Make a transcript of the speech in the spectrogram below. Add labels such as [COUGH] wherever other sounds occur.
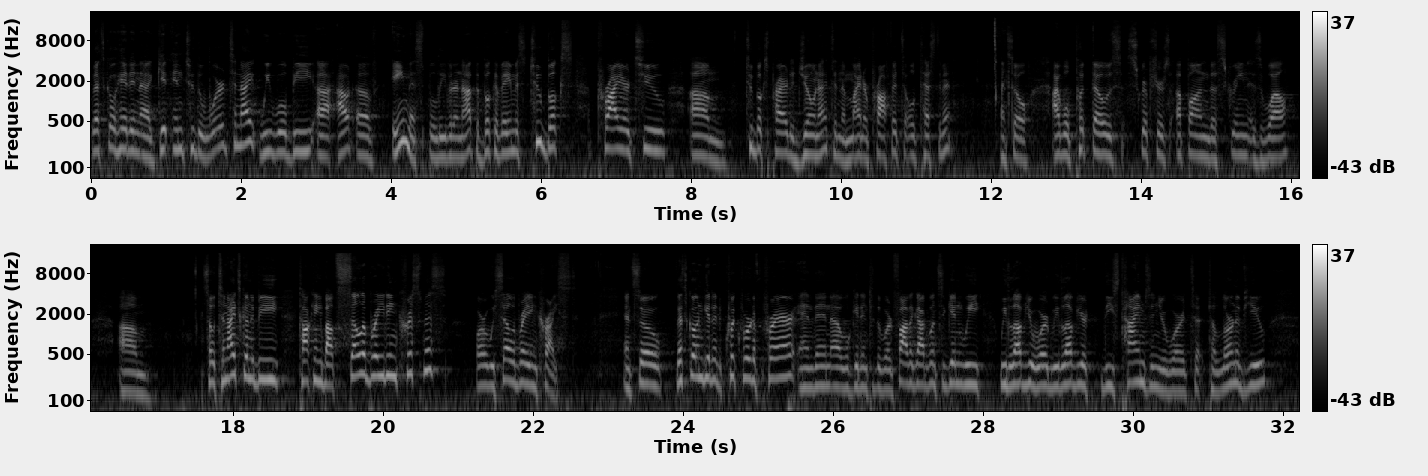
let's go ahead and uh, get into the word tonight. We will be uh, out of Amos, believe it or not, the book of Amos, two books prior to um, two books prior to Jonah. It's in the Minor Prophets, Old Testament, and so I will put those scriptures up on the screen as well. Um, so tonight's going to be talking about celebrating Christmas, or are we celebrating Christ? And so let's go and get into a quick word of prayer, and then uh, we'll get into the word. Father God, once again, we, we love your word. We love your, these times in your word to, to learn of you.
